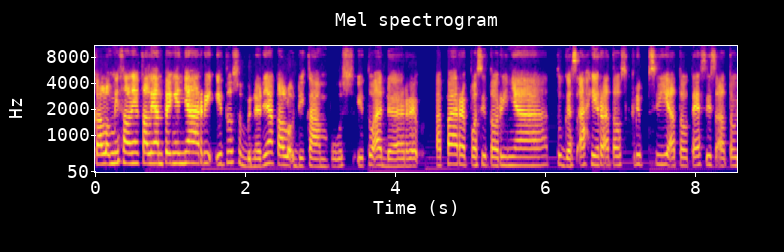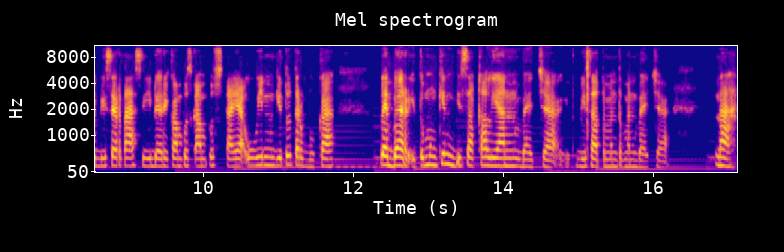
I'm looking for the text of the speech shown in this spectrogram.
kalau misalnya kalian pengen nyari itu sebenarnya kalau di kampus itu ada re, apa repositorinya tugas akhir atau skripsi atau tesis atau disertasi dari kampus-kampus kayak UIN gitu terbuka lebar itu mungkin bisa kalian baca gitu bisa teman-teman baca nah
